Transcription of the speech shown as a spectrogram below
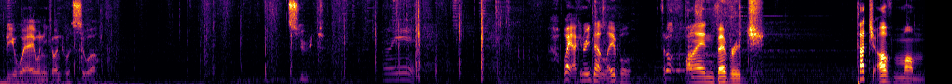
What do you wear when you go into a sewer? Suit. Oh yeah. Wait, I can read that label. It's a fine beverage. Touch of mom.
